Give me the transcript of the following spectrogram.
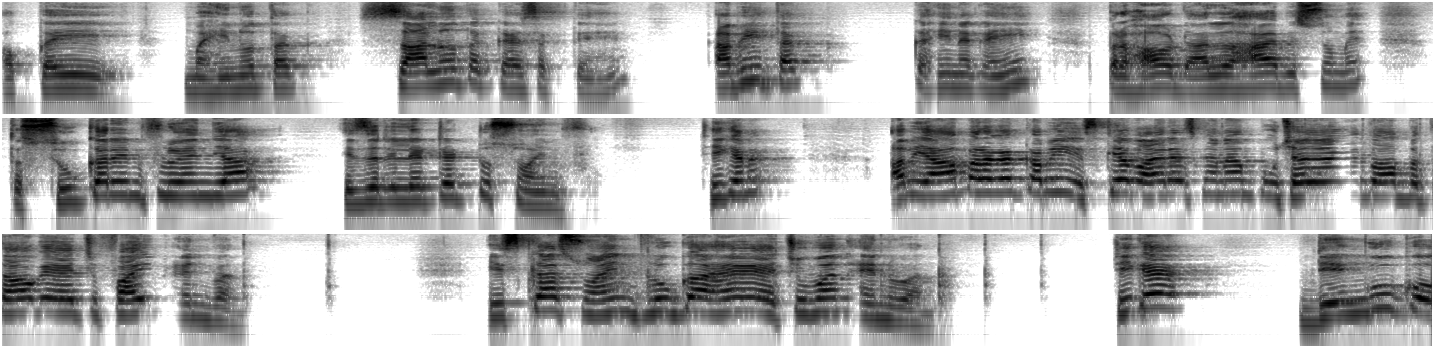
और कई महीनों तक, सालों तक कह सकते हैं, अभी तक कहीं ना कहीं प्रभाव डाल रहा है विश्व में। तो सुकर influenza is related to swine flu ठीक है ना? अब यहाँ पर अगर कभी इसके वायरस का नाम पूछा जाएगा तो आप बताओगे एच फाइव एन वन इसका स्वाइन फ्लू का है एच वन एन वन ठीक है? डेंगू को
